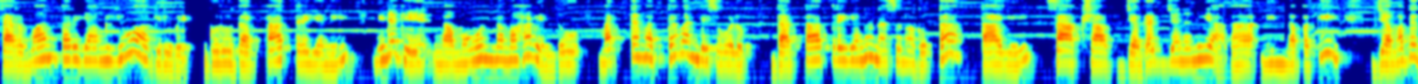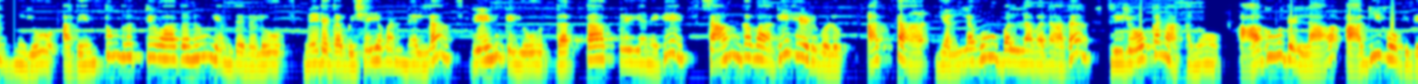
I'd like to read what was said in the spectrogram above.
ಸರ್ವಾಂತರ್ಯಾಮಿಯೂ ಆಗಿರುವೆ. ಗುರು ದತ್ತಾತ್ರೇಯನೇ, ನಿನಗೆ ನಮೋ ನಮಃವೆಂದು ಮತ್ತೆ ಮತ್ತೆ ವಂದಿಸುವಳು. ದತ್ತಾತ್ರೇಯನು ನಸುನಗುತ್ತಾ ತಾಯಿ, ಸಾಕ್ಷಾತ್ ಜಗಜ್ಜನನಿಯಾದ ನಿನ್ನ ಪತಿ ಜಮದಗ್ನಿಯು ಅದೆಂತು ಮೃತ್ಯುವಾದನು ಎಂದೆನಲು ನಡೆದ ವಿಷಯವನ್ನೆಲ್ಲ ರೇಣುಕೆಯು ದತ್ತಾತ್ರೇಯನಿಗೆ ಸಾಂಗವಾಗಿ ಹೇಳುವಳು. ಅತ್ತ ಎಲ್ಲವೂ ಬಲ್ಲವನಾದ ತ್ರಿಲೋಕನಾಥನು ಆಗುವುದೆಲ್ಲ ಆಗಿ ಹೋಗಿದೆ.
